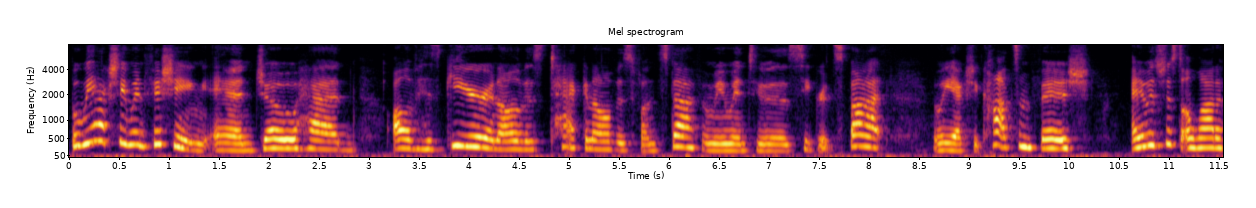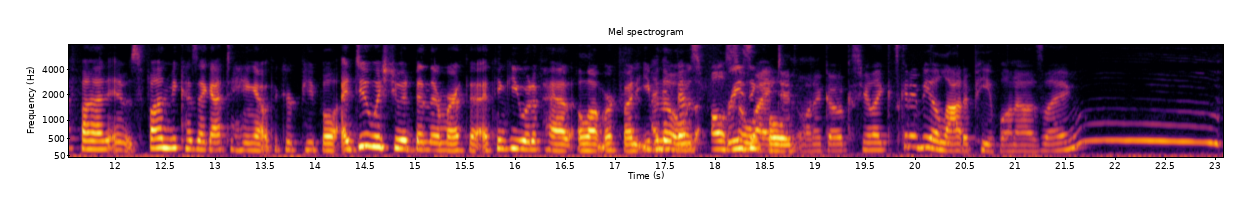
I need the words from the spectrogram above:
But we actually went fishing, and Joe had all of his gear and all of his tech and all of his fun stuff, and we went to a secret spot and we actually caught some fish. And it was just a lot of fun, and it was fun because I got to hang out with a group of people. I do wish you had been there, Martha. I think you would have had a lot more fun, even though it was also freezing why cold. I didn't want to go because you're like, it's gonna be a lot of people, and I was like, mm,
